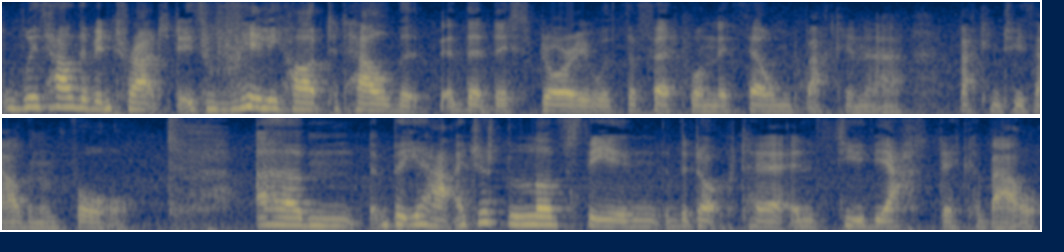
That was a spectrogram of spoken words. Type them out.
with how they've interacted, it's really hard to tell that that this story was the first one they filmed back in uh, back in 2004. Um, but yeah, I just love seeing the Doctor enthusiastic about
